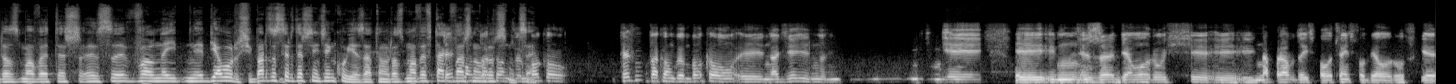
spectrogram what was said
rozmowę też z wolnej Białorusi. Bardzo serdecznie dziękuję za tę rozmowę w tak też ważną rocznicę. Głęboką, też mam taką głęboką nadzieję, no, że Białoruś naprawdę i społeczeństwo białoruskie,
